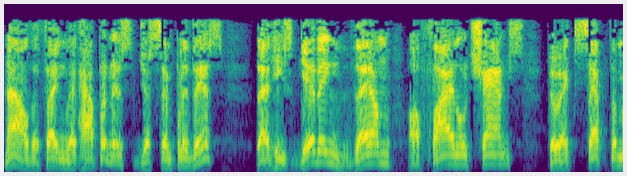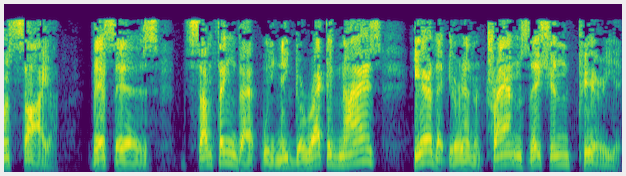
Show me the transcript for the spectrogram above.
Now, the thing that happened is just simply this that he's giving them a final chance to accept the Messiah. This is something that we need to recognize here that you're in a transition period.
